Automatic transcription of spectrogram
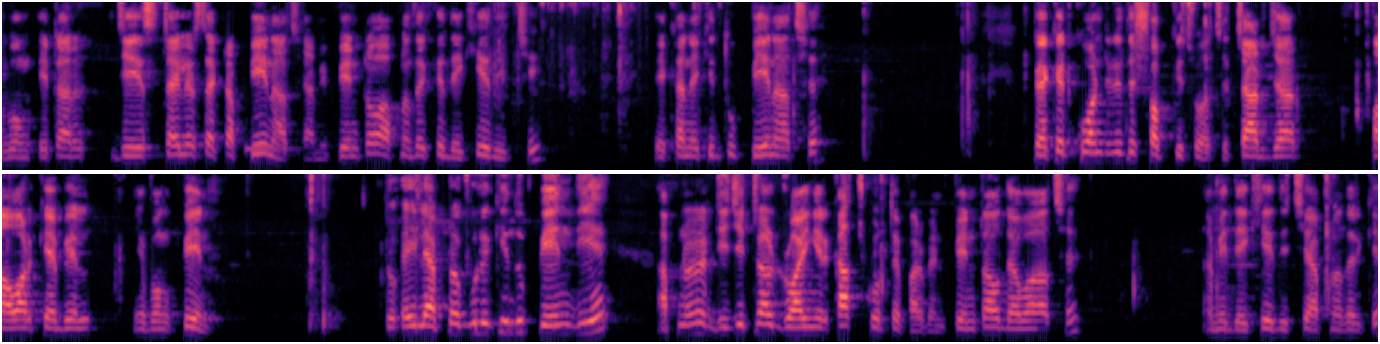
এবং এটার যে স্টাইলের একটা পেন আছে, আমি পেনটাও আপনাদেরকে দেখিয়ে দিচ্ছি। এখানে কিন্তু পেন আছে। প্যাকেট কোয়ান্টিটিতে সবকিছু আছে। চার্জার, পাওয়ার কেবল এবং পেন। তো এই ল্যাপটপগুলি কিন্তু পেন দিয়ে আপনারা ডিজিটাল ড্রয়িং এর কাজ করতে পারবেন। পেনটাও দেওয়া আছে। আমি দেখিয়ে দিচ্ছি আপনাদেরকে।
